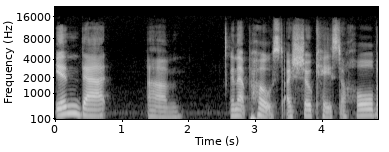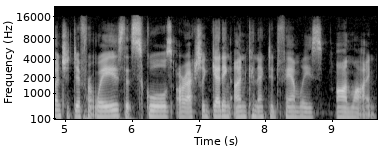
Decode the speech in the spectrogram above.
In that, um, in that post, I showcased a whole bunch of different ways that schools are actually getting unconnected families online,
